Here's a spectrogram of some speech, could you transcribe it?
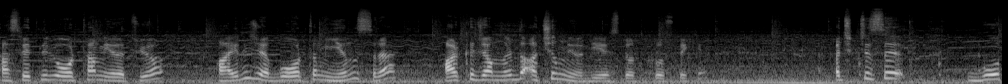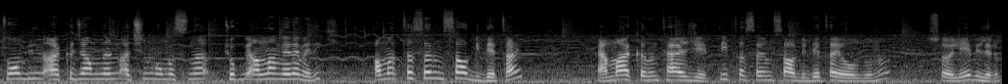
kasvetli bir ortam yaratıyor. Ayrıca bu ortamın yanı sıra arka camları da açılmıyor DS4 Crossback'in. Açıkçası bu otomobilin arka camlarının açılmamasına çok bir anlam veremedik. Ama tasarımsal bir detay. Yani markanın tercih ettiği tasarımsal bir detay olduğunu söyleyebilirim.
